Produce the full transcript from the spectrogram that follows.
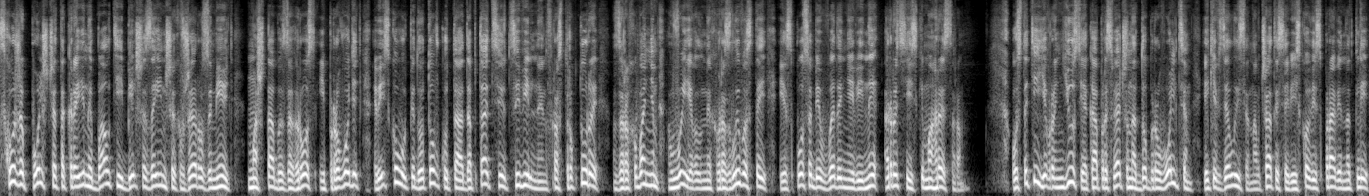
Схоже, Польща та країни Балтії більше за інших вже розуміють масштаби загроз і проводять військову підготовку та адаптацію цивільної інфраструктури з урахуванням виявлених вразливостей і способів ведення війни російським агресорам. У статті Євроньюз, яка присвячена добровольцям, які взялися навчатися військовій справі на тлі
